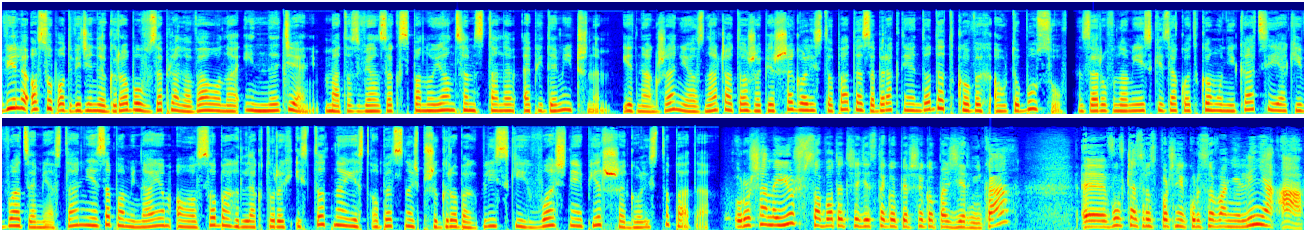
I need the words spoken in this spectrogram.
Wiele osób odwiedziny grobów zaplanowało na inny dzień. Ma to związek z panującym stanem epidemicznym. Jednakże nie oznacza to, że 1 listopada zabraknie dodatkowych autobusów. Zarówno Miejski Zakład Komunikacji, jak i władze miasta nie zapominają o osobach, dla których istotna jest obecność przy grobach bliskich właśnie 1 listopada. Ruszamy już w sobotę 31 października. E, Wówczas rozpocznie kursowanie linia A,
